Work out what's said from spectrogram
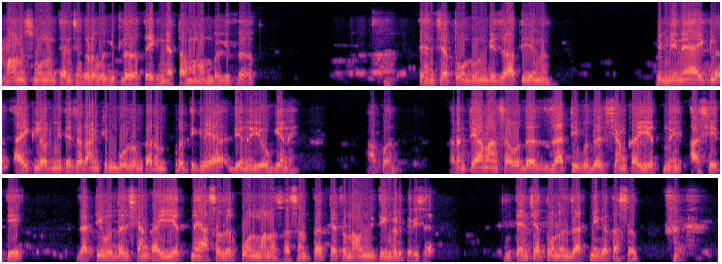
माणूस म्हणून त्यांच्याकडे बघितलं जातं एक नेता म्हणून बघितलं जात. त्यांच्या तोंडून बी जात येणं. हे मी नाही ऐकलं. ऐकल्यावर मी त्याच्यावर आणखीन बोलून कारण प्रतिक्रिया देणं योग्य नाही आपण. कारण त्या माणसाबद्दल जातीबद्दल शंका येत नाही. असे ते जातीबद्दल शंका येत नाही असं जर कोण माणूस असेल तर त्याचं नाव नितीन गडकरी साहेब. त्यांच्या तोंडून जात निघत असेल.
